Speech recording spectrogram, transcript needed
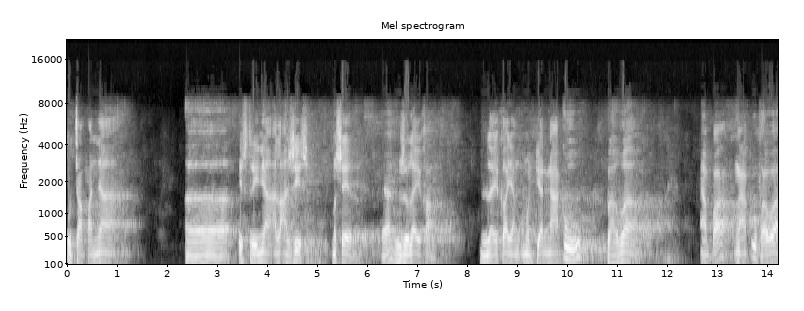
ucapannya uh, istrinya Al Aziz Mesir ya Zulaikha Zulaikha yang kemudian ngaku bahwa apa ngaku bahwa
